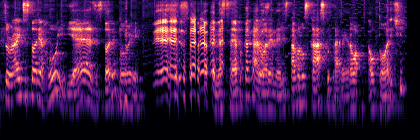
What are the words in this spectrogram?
To write história ruim? Yes, história ruim. Yes. Nessa época, cara, o Arenelli estava nos cascos, cara. Era o Authority,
